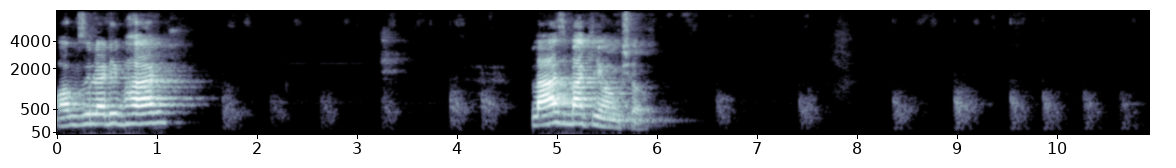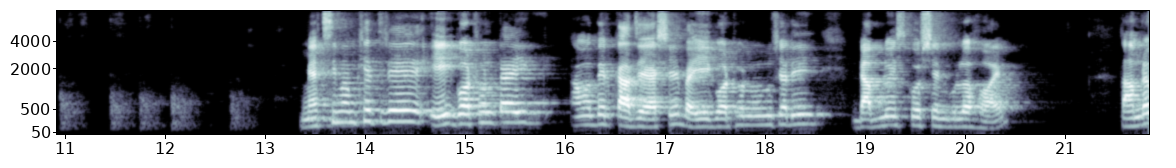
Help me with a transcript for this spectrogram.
auxiliary verb plus বাকি অংশ। ম্যাক্সিমাম ক্ষেত্রে এই গঠনটাই আমাদের কাজে আসে বা এই গঠন অনুসারেই ডাব্লিউএস কোশ্চেনগুলো হয়। তা আমরা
